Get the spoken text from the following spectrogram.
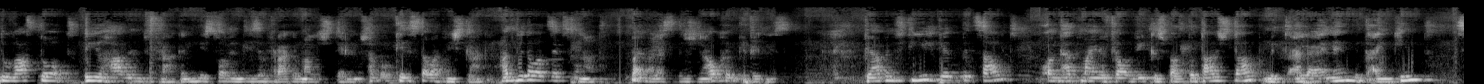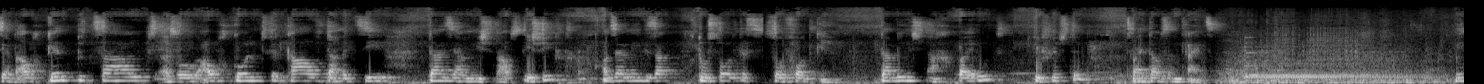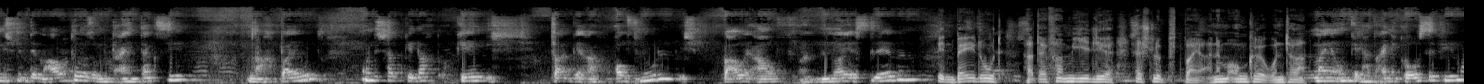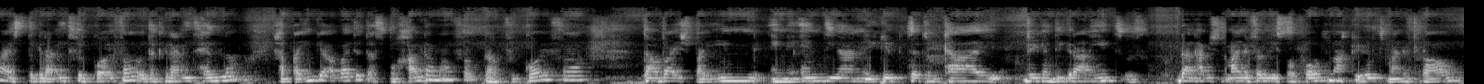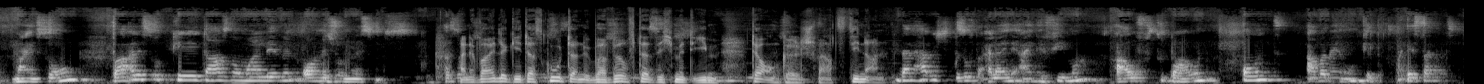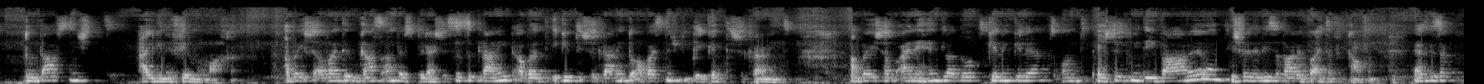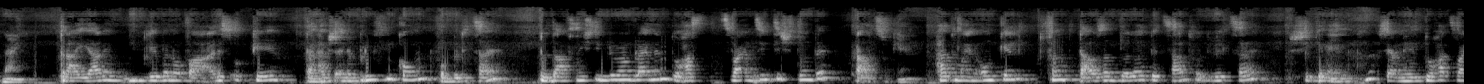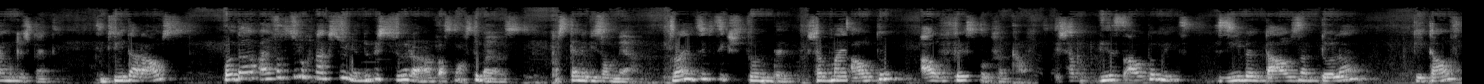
Du warst dort. Wir haben Fragen. Wir sollen diese Frage mal stellen. Ich habe, okay, das dauert nicht lange. Hat gedauert sechs Monate. Beim Palästinensischen, auch im Gefängnis. Wir haben viel Geld bezahlt und hat meine Frau wirklich war total stark mit alleine, mit einem Kind. Sie hat auch Geld bezahlt, also auch Gold verkauft, damit sie, dann sie haben mich rausgeschickt und sie haben mir gesagt, du solltest sofort gehen. Dann bin ich nach Beirut geflüchtet, 2013 bin ich mit dem Auto, also mit einem Taxi nach Beirut und ich habe gedacht, okay, ich fange auf Null, ich baue auf ein neues Leben. In Beirut hat er Familie, er schlüpft bei einem Onkel unter. Mein Onkel hat eine große Firma, er ist Granitverkäufer oder Granithändler. Ich habe bei ihm gearbeitet als Buchhalter am Anfang, dann Verkäufer. Da war ich bei ihm in Indien, Ägypten, Türkei, wegen die Granit. Dann habe ich meine Familie sofort nachgehört, meine Frau, mein Sohn. War alles okay, ganz normal leben, ohne Journalismus. Also Eine Weile geht das gut, dann überwirft er sich mit ihm. Der Onkel schwärzt ihn an. Dann habe ich versucht, alleine eine Firma aufzubauen. Und, aber mein Onkel, er sagt, du darfst nicht eigene Firma machen. Aber ich arbeite im ganz anderen Bereich. Es ist Granit, aber ägyptische Granit, du arbeitest nicht mit ägyptischem Granit. Aber ich habe einen Händler dort kennengelernt und er schickt mir die Ware und ich werde diese Ware weiterverkaufen. Er hat gesagt, nein. Drei Jahre im Libanon war alles okay. Dann habe ich einen Brief bekommen von der Polizei. Du darfst nicht im Libanon bleiben. Du hast 72 Stunden rauszugehen. Hat mein Onkel 5000 Dollar bezahlt von der Polizei. Schicken ihn. Sie haben gesagt, du hast zwei Möglichkeiten. Entweder raus Oder einfach zurück nach Syrien. Du bist Syrer, was machst du bei uns? Du hast keine Visum mehr. 72 Stunden. Ich habe mein Auto auf Facebook verkauft. Ich habe dieses Auto mit 7000 Dollar gekauft.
